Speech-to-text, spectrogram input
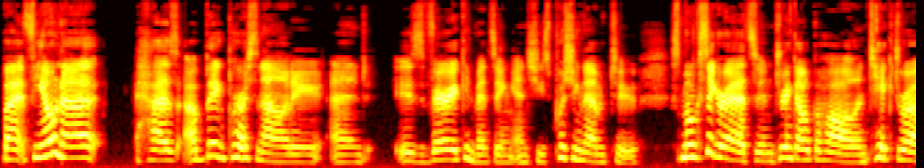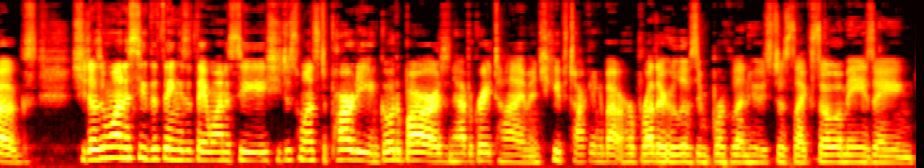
But Fiona has a big personality and is very convincing and she's pushing them to smoke cigarettes and drink alcohol and take drugs. She doesn't want to see the things that they want to see. She just wants to party and go to bars and have a great time. And she keeps talking about her brother who lives in Brooklyn who's just like so amazing.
